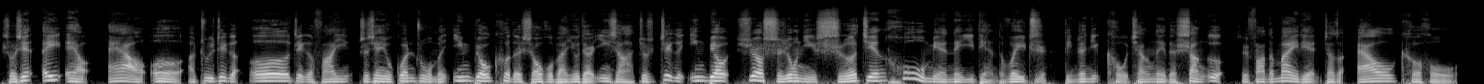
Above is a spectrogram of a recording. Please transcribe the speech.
首先 a l l 呃啊，注意这个呃这个发音。之前有关注我们音标课的小伙伴有点印象啊，就是这个音标需要使用你舌尖后面那一点的位置，顶着你口腔内的上颚，所以发的慢一点，叫做 alcohol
